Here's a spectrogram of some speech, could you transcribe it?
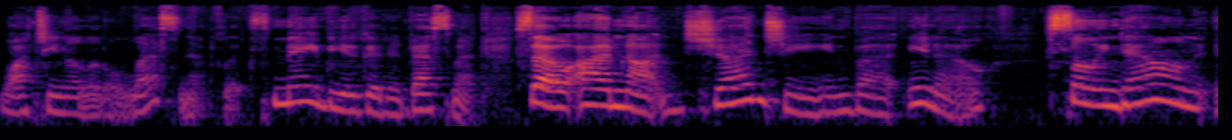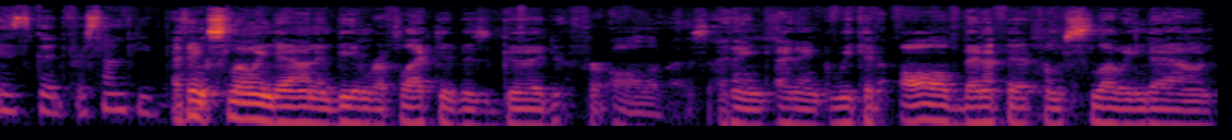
watching a little less Netflix may be a good investment. So I'm not judging, but you know, slowing down is good for some people. I think slowing down and being reflective is good for all of us. I think I think we could all benefit from slowing down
